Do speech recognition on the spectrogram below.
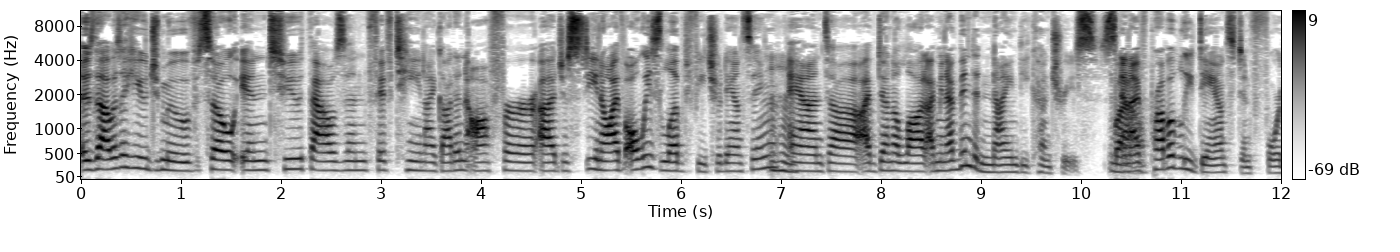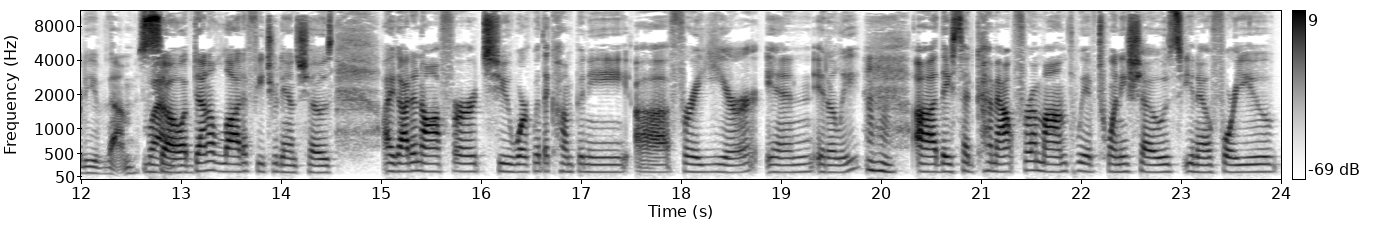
That was a huge move. So in 2015, I got an offer. Uh, just you know, I've always loved feature dancing, Mm-hmm. and uh, I've done a lot. I mean, I've been to 90 countries, Wow. and I've probably danced in 40 of them. Wow. So I've done a lot of feature dance shows. I got an offer to work with a company uh, for a year in Italy. Mm-hmm. Uh, they said, "Come out for a month. We have 20 shows, you know, for you.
